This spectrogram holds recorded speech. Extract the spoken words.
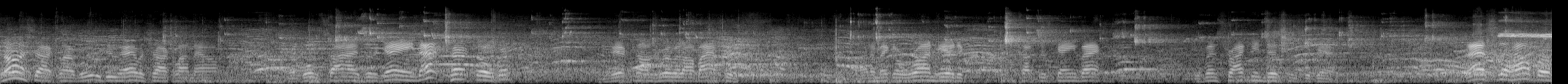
non-shot clock rule. We do have a shot clock now on both sides of the game. That turned over. And here comes Riverdale Baptist. Trying to make a run here to cut this game back within striking distance again. That's the helper.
